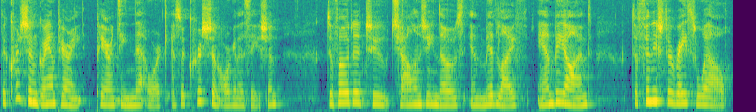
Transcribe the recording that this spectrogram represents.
The Christian Grandparenting Network is a Christian organization devoted to challenging those in midlife and beyond to finish the race well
